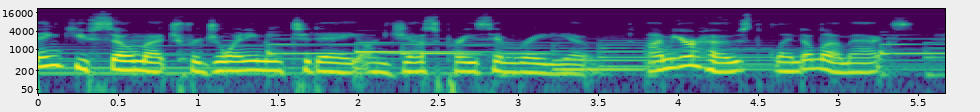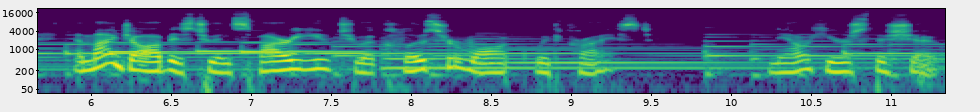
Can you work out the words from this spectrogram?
Thank you so much for joining me today on Just Praise Him Radio. I'm your host, Glynda Lomax, and my job is to inspire you to a closer walk with Christ. Now, here's the show.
